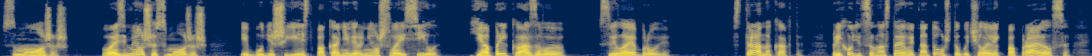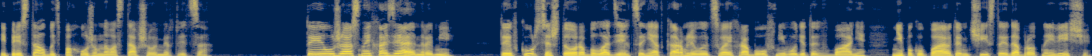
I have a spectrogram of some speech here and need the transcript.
Сможешь. Возьмешь и сможешь. И будешь есть, пока не вернешь свои силы. Я приказываю, свела я брови. Странно как-то. Приходится настаивать на том, чтобы человек поправился и перестал быть похожим на восставшего мертвеца. «Ты ужасный хозяин, Реми. Ты в курсе, что рабовладельцы не откармливают своих рабов, не водят их в бане, не покупают им чистые добротные вещи?»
